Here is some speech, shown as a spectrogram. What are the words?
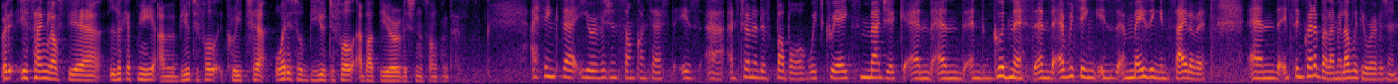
But you sang last year, Look at me, I'm a beautiful creature. What is so beautiful about the Eurovision Song Contest? I think that Eurovision Song Contest is an alternative bubble which creates magic and, and, and goodness, and everything is amazing inside of it. And it's incredible. I'm in love with Eurovision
